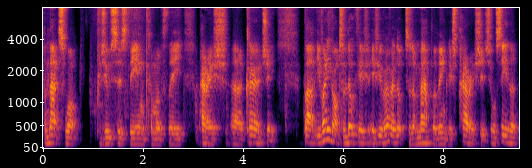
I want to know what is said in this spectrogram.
And that's what produces the income of the parish uh, clergy. But you've only got to look, if, if you've ever looked at a map of English parishes, you'll see that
